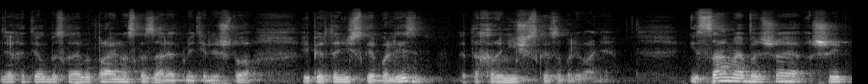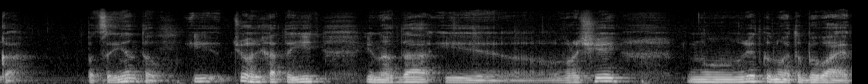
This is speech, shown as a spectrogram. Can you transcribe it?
я хотел бы сказать, вы правильно сказали, отметили, что гипертоническая болезнь – это хроническое заболевание. И самая большая ошибка пациентов, и что греха таить, иногда и э, врачей, ну, редко, но это бывает,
